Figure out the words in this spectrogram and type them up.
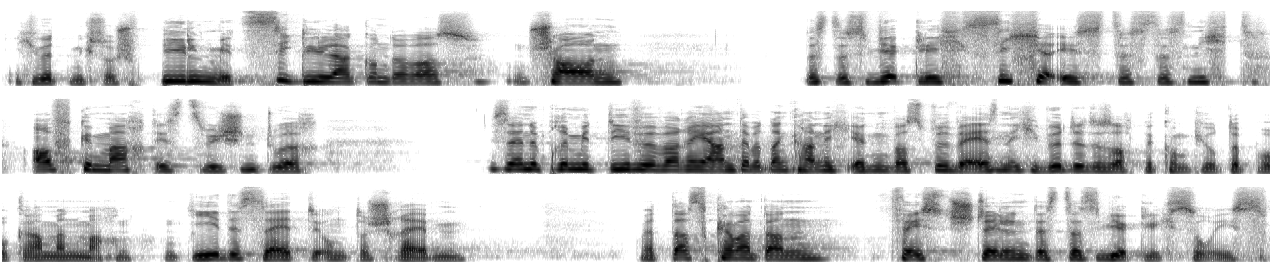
Ich würde mich so spielen mit Siegellack oder was und schauen, dass das wirklich sicher ist, dass das nicht aufgemacht ist zwischendurch. Ist eine primitive Variante, aber dann kann ich irgendwas beweisen. Ich würde das auch bei Computerprogrammen machen und jede Seite unterschreiben. Weil das kann man dann feststellen, dass das wirklich so ist.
